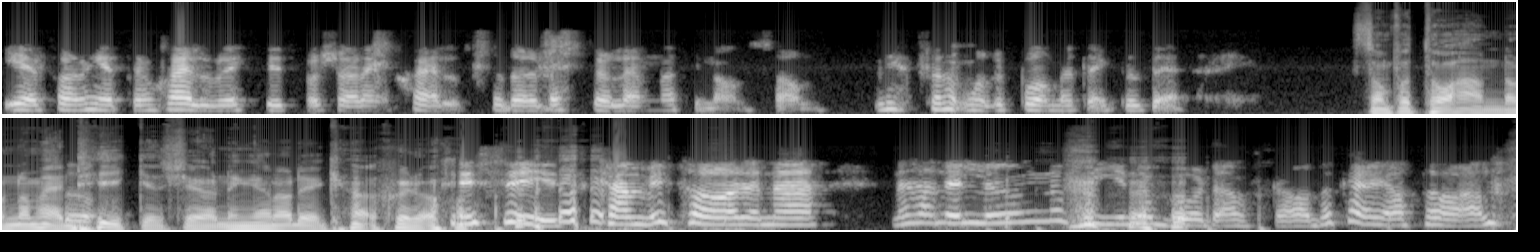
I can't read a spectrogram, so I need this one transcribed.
erfarenheten själv riktigt för att köra en själv. Så då är det bättre att lämna till någon som vet vad de håller på med tänkte jag säga. Som får ta hand om de här Så. dikeskörningarna det kanske då? Precis, kan vi ta det när, när han är lugn och fin och går där han ska, då kan jag ta han.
